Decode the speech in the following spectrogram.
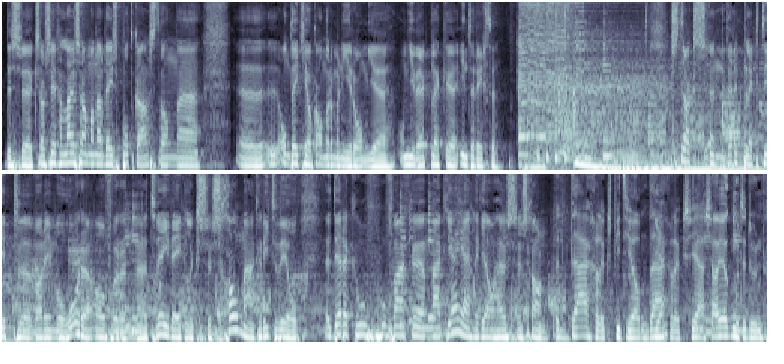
Dus ik zou zeggen, luister allemaal naar deze podcast. Dan uh, ontdek je ook andere manieren om je, om je werkplek uh, in te richten. Straks een werkplektip uh, waarin we horen over een tweewekelijks schoonmaakritueel. Dirk, hoe, hoe vaak maak jij eigenlijk jouw huis schoon? Dagelijks, Pieter Jan, dagelijks. Ja? ja, zou je ook moeten doen.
